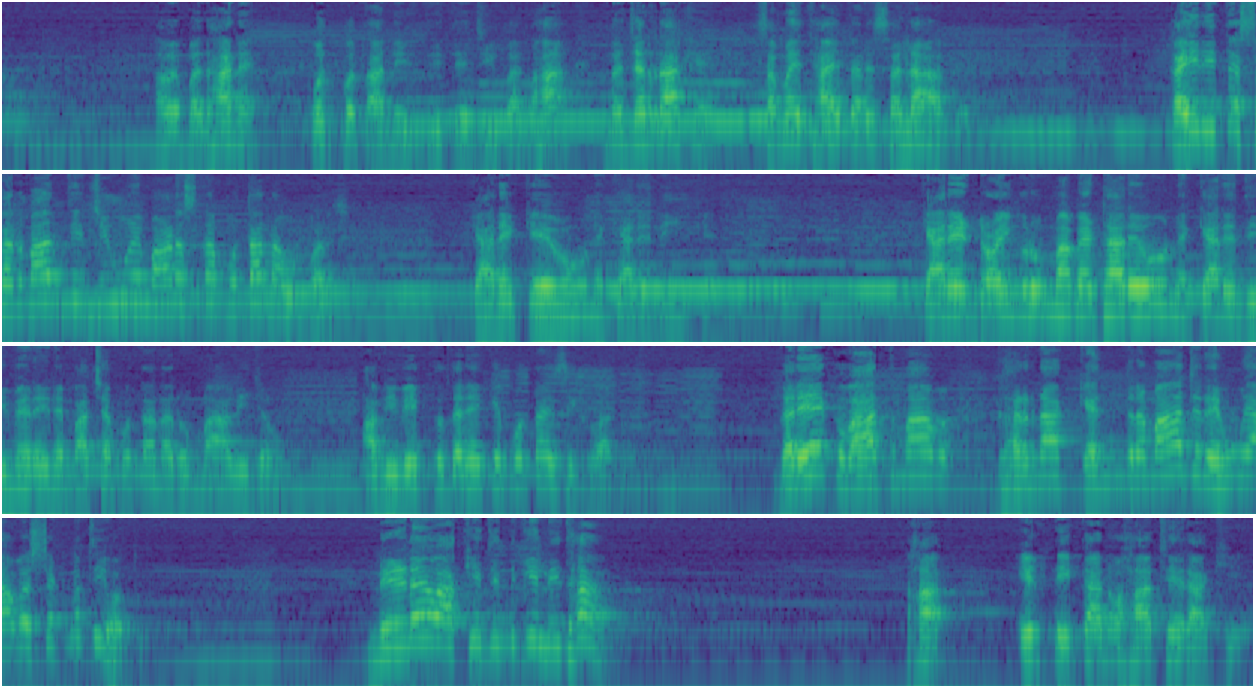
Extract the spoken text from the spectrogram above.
હવે બધાને પોતપોતાની રીતે જીવવાનું. હા, નજર રાખે. સમય થાય ત્યારે સલાહ આપે. કઈ રીતે સન્માનથી જીવવું એ માણસના પોતાના ઉપર છે. ક્યારે કહેવું ને ક્યારે નહીં કહેવું. ક્યારે ડ્રોઈંગ રૂમમાં બેઠા રહેવું ને ક્યારે ધીમે રહીને પાછા પોતાના રૂમમાં આવી જવું. આ વિવેક તો દરેકે પોતાએ શીખવાનો છે. દરેક વાતમાં ઘરના કેન્દ્રમાં જ રહેવું એ આવશ્યક નથી હોતું. નિર્ણયો આખી જિંદગી લીધા. હા એક ટેકાનો હાથે રાખીએ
